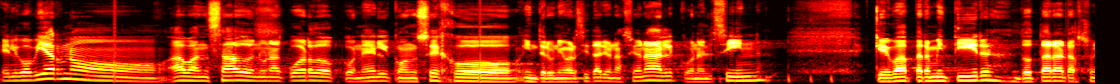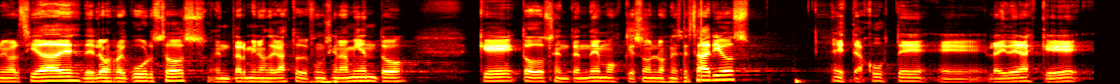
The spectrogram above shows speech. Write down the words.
El gobierno ha avanzado en un acuerdo con el Consejo Interuniversitario Nacional, con el CIN, que va a permitir dotar a las universidades de los recursos en términos de gasto de funcionamiento que todos entendemos que son los necesarios. Este ajuste, eh, la idea es que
